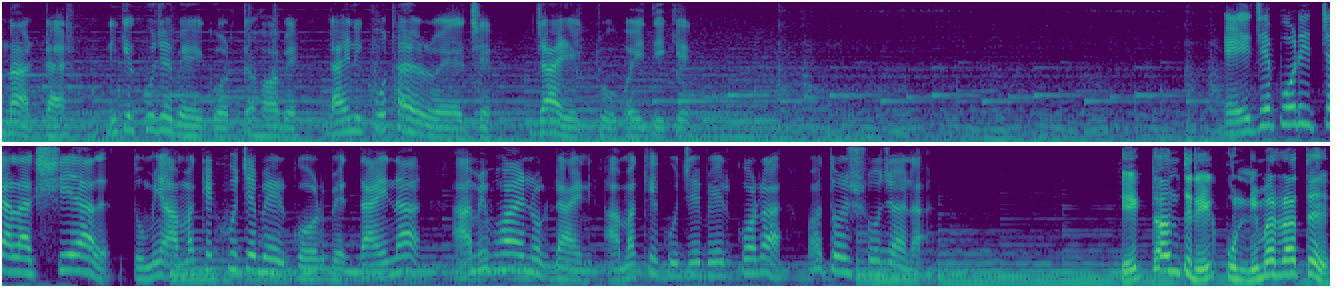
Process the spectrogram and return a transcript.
না, ডাইনিকে খুঁজে বের করতে হবে। ডাইনি কোথায় রয়েছে? যাই একটু ওই দিকে এই যে পরিচালক শিয়াল, তুমি আমাকে খুঁজে বের করবে, তাই না? আমি ভয়ানক ডাইনি, আমাকে খুঁজে বের করা অত সোজা না। এক তান্ত্রিক পূর্ণিমার রাতে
